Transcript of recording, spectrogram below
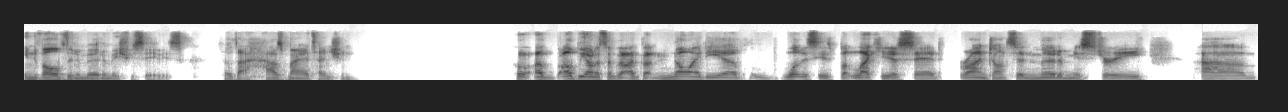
involved in a murder mystery series. So that has my attention. Cool. I'll, I'll, be honest. I've got I've got no idea what this is, but like you just said, Rian Johnson, murder mystery. Um,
